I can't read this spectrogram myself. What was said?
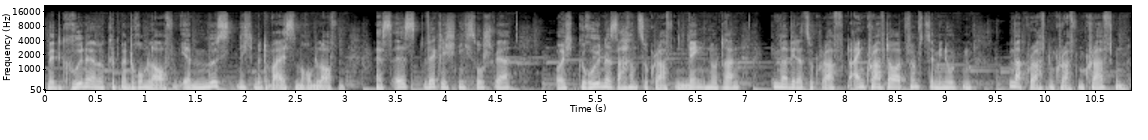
mit grünem Equipment rumlaufen. Ihr müsst nicht mit weißem rumlaufen. Es ist wirklich nicht so schwer, euch grüne Sachen zu craften. Denkt nur dran, immer wieder zu craften. Ein Craft dauert 15 Minuten. Immer craften, craften, craften.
